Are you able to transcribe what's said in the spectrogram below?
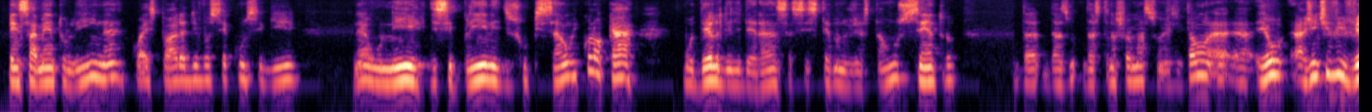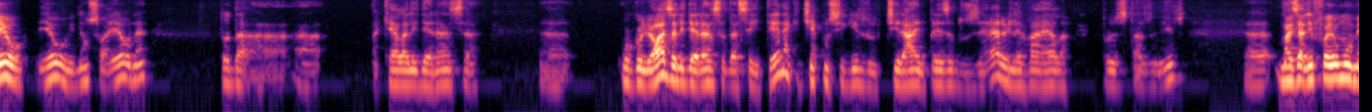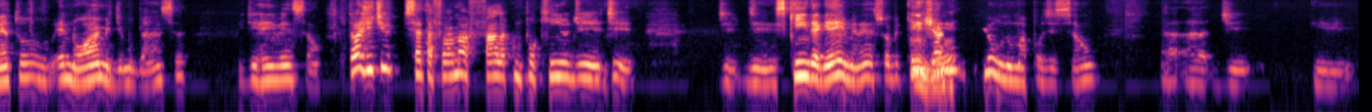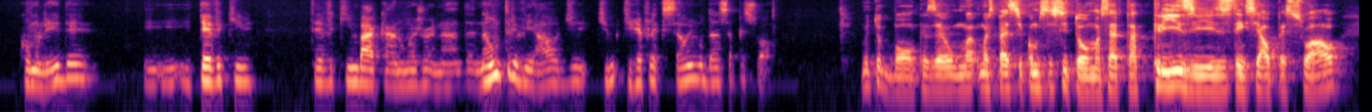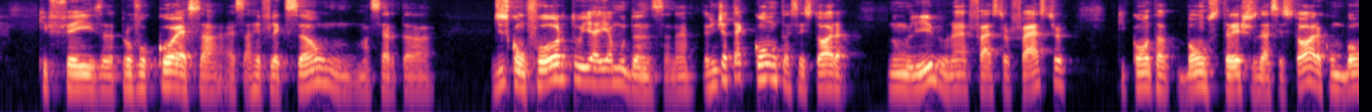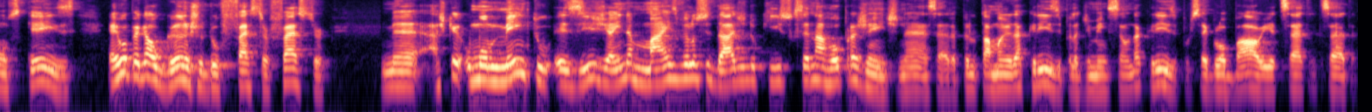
pensamento Lean, né, com a história de você conseguir né, unir disciplina e disrupção e colocar modelo de liderança, sistema de gestão no centro da, das, das, transformações. Então, é, é, eu, a gente viveu, eu e não só eu, né, toda a, a, aquela liderança, uh, orgulhosa liderança da CIT, né, que tinha conseguido tirar a empresa do zero e levar ela para os Estados Unidos, uh, mas ali foi um momento enorme de mudança e de reinvenção. Então, a gente, de certa forma, fala com um pouquinho de, de de, de skin in the game, né? Sobre quem uhum. já viu numa posição uh, de, de, como líder e, e, teve que teve que embarcar numa jornada não trivial de, de, de reflexão e mudança pessoal. Muito bom, quer dizer, uma, uma espécie de, como você citou, uma certa crise existencial pessoal que fez, eh, provocou essa, essa reflexão, uma certa desconforto e aí a mudança, né? A gente até conta essa história num livro, né, Faster Faster, que conta bons trechos dessa história, com bons cases. Eu vou pegar o gancho do Faster Faster. Né, acho que o momento exige ainda mais velocidade do que isso que você narrou para gente, né, pelo tamanho da crise, pela dimensão da crise, por ser global e etc, etc.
